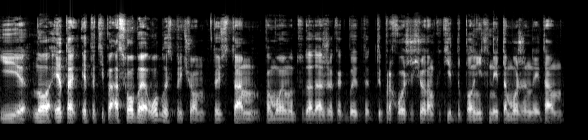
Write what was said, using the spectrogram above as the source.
И, но это, это типа особая область, причем, то есть там, по-моему, туда даже как бы ты, проходишь еще там какие-то дополнительные таможенные там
